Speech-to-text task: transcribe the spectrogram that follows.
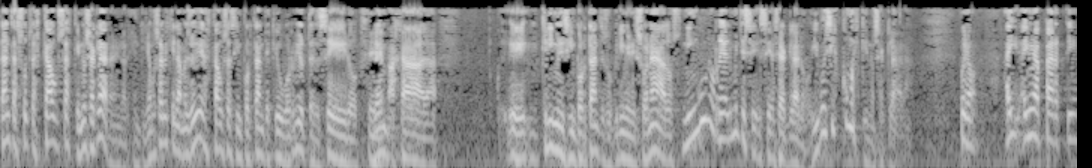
tantas otras causas que no se aclaran en la Argentina. Vos sabés que la mayoría de las causas importantes que hubo, Río Tercero, la Embajada, eh, crímenes importantes o crímenes sonados, ninguno realmente se, se, aclaró. Y vos decís, ¿cómo es que no se aclara? Bueno, Hay, hay una parte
